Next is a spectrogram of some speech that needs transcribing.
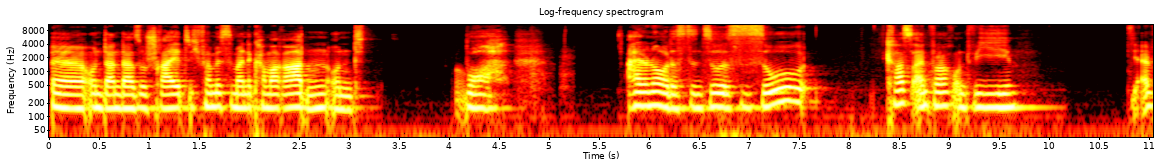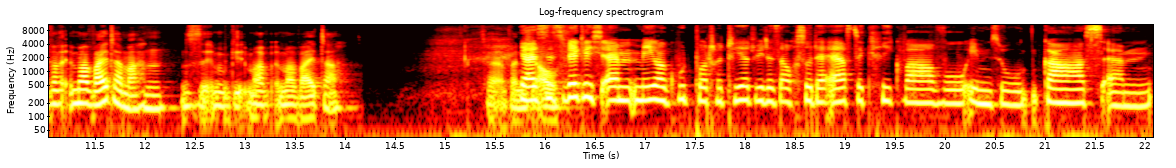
äh, und dann da so schreit, ich vermisse meine Kameraden und boah, I don't know, das sind so, es ist so krass einfach und wie die einfach immer weitermachen. Es geht immer, immer weiter. Ja, es auf. ist wirklich ähm, mega gut porträtiert, wie das auch so der erste Krieg war, wo eben so Gas, ähm,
